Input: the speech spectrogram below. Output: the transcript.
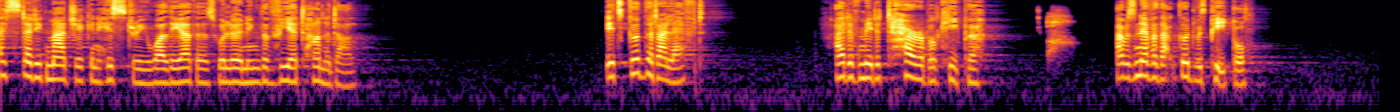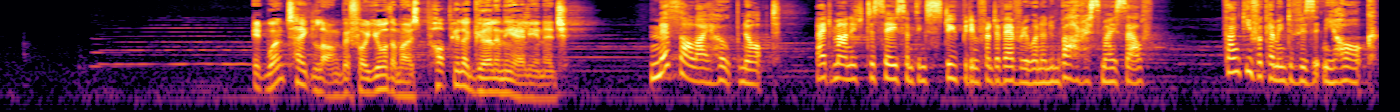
I studied magic and history while the others were learning the Vir Tanadahl. It's good that I left. I'd have made a terrible keeper. I was never that good with people. It won't take long before you're the most popular girl in the alienage. Mythal, I hope not. I'd managed to say something stupid in front of everyone and embarrass myself. Thank you for coming to visit me, Hawke.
